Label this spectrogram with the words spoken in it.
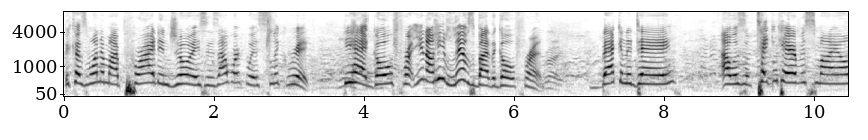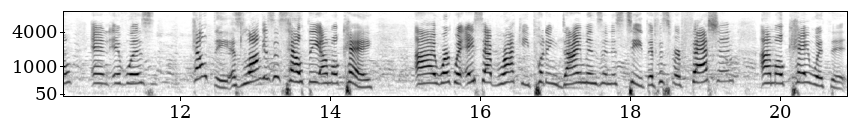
because one of my pride and joys is I work with Slick Rick. He had gold front. You know, he lives by the gold front. Right. Back in the day, I was taking care of his smile, and it was healthy. As long as it's healthy, I'm okay. I work with ASAP Rocky putting diamonds in his teeth. If it's for fashion, I'm okay with it.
